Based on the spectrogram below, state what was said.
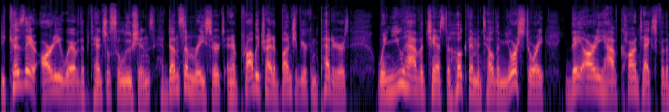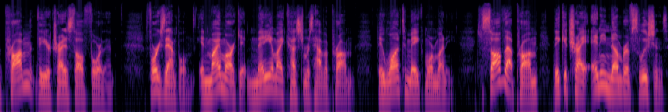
Because they are already aware of the potential solutions, have done some research, and have probably tried a bunch of your competitors, when you have a chance to hook them and tell them your story, they already have context for the problem that you're trying to solve for them. For example, in my market, many of my customers have a problem. They want to make more money. To solve that problem, they could try any number of solutions.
